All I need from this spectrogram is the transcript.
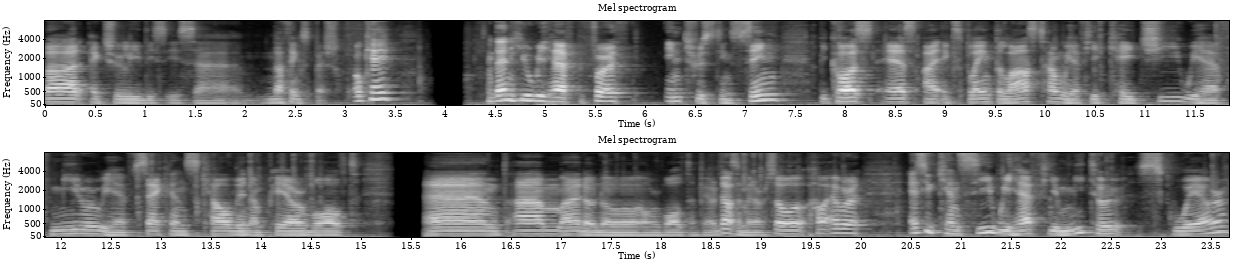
but actually this is uh, nothing special. Okay, then here we have the first interesting thing, because as I explained the last time, we have here kg, we have meter, we have seconds, Kelvin, ampere, volt, and um, I don't know, or volt, ampere, doesn't matter. So, however, as you can see, we have here meter square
